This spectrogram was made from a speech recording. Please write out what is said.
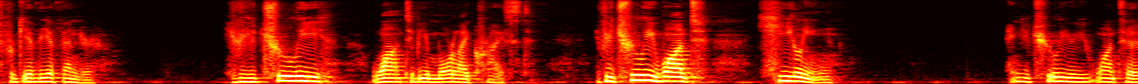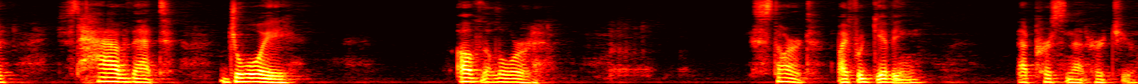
to forgive the offender. If you truly want to be more like Christ, if you truly want healing, and you truly want to just have that joy of the Lord. Start by forgiving that person that hurt you.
